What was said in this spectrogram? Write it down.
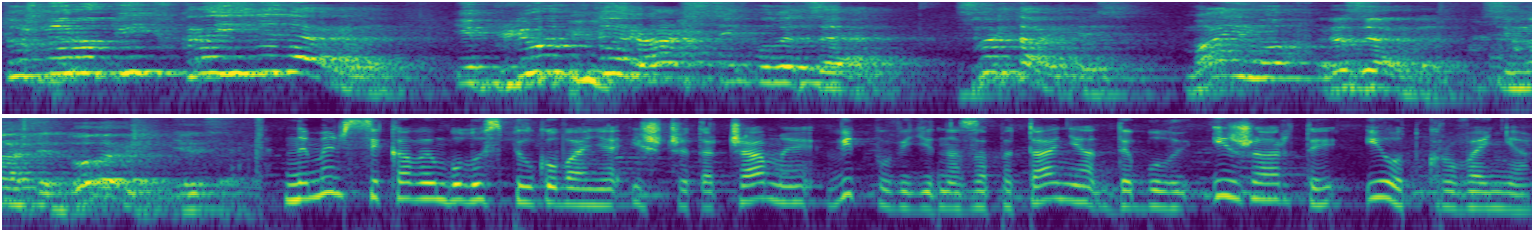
тож не робіть в країні нерви і плюньте рашці у лице. Звертайтесь, маємо резерви. 17 доларів яйця. Не менш цікавим було спілкування із читачами, відповіді на запитання, де були і жарти, і откровення.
